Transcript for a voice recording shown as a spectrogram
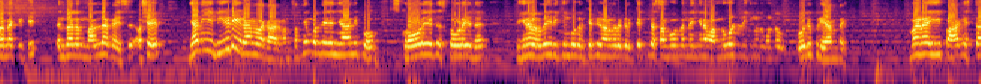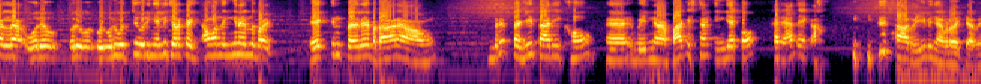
തന്നെ കിട്ടി. എന്തായാലും നല്ല കേസ് പക്ഷേ ഞാൻ ഈ വീഡിയോ ഇടാനുള്ള കാരണം സത്യം പറഞ്ഞു കഴിഞ്ഞാൽ ഞാനിപ്പോ സ്ക്രോൾ ചെയ്ത് സ്ക്രോൾ ചെയ്ത് ഇങ്ങനെ വെറുതെ ഇരിക്കുമ്പോൾ ക്രിക്കറ്റ് കാണുന്ന ക്രിക്കറ്റിന്റെ സംഭവം തന്നെ ഇങ്ങനെ വന്നുകൊണ്ടിരിക്കുന്നത് കൊണ്ട് ഒരു പ്രിയാന്ത വേണേ ഈ പാകിസ്ഥാനിലെ ഒരു ഒരു ഒരു- കൊച്ചു ഒരു ഞെല്ലി ചെറുക്കൈ അവൻ വന്ന് ഇങ്ങനെ എന്ന് പറയും. ഏക്തിൻ പേലെ താരീഖോ പിന്നെ പാകിസ്ഥാൻ ഇന്ത്യക്കോ ഹരാതേക്കാ. ആ റീല് ഞാൻ ഇവിടെ വെക്കാവേ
